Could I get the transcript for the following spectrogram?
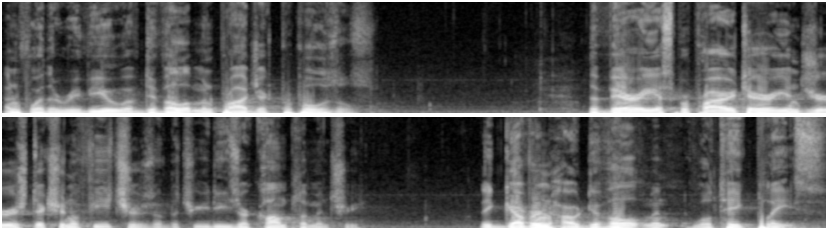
and for the review of development project proposals. The various proprietary and jurisdictional features of the treaties are complementary. They govern how development will take place.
